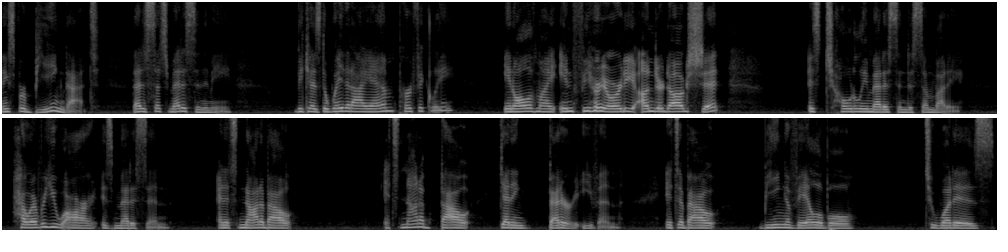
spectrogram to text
Thanks for being that. That is such medicine to me. Because the way that I am perfectly in all of my inferiority underdog shit is totally medicine to somebody. However you are is medicine. And it's not about it's not about getting better even. It's about being available to what is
